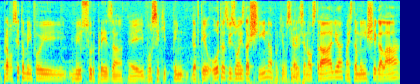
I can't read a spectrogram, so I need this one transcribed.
para você também foi meio surpresa, é, e você que tem deve ter outras visões da China, porque você é. cresceu na Austrália, mas também chega lá,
